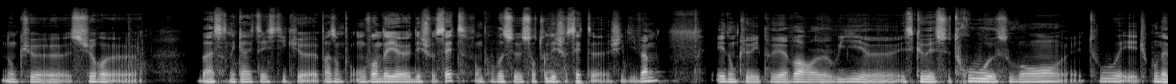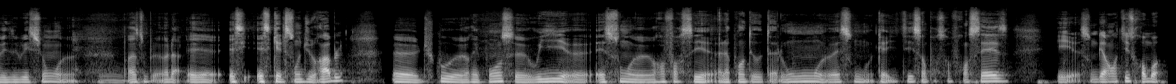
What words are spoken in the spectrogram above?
Donc euh, sur euh, bah, certaines caractéristiques, euh, par exemple, on vendait euh, des chaussettes, on propose euh, surtout des chaussettes euh, chez Divam, et donc il peut y avoir, euh, oui, euh, est-ce qu'elles se trouent euh, souvent et tout, et du coup on avait des objections, euh, par exemple, voilà, est-ce est-ce qu'elles sont durables? Euh, Du coup, réponse, oui, elles sont renforcées à la pointe et au talon, elles sont qualité 100% française, et elles sont garanties trois mois.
